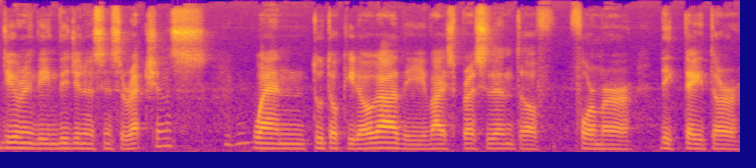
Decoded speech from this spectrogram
during the indigenous insurrections mm-hmm. when Tuto Quiroga, the vice president of former dictator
